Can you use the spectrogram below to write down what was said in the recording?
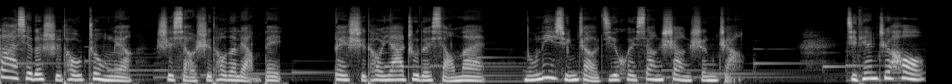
大些的石头重量是小石头的两倍，被石头压住的小麦努力寻找机会向上生长。几天之后，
